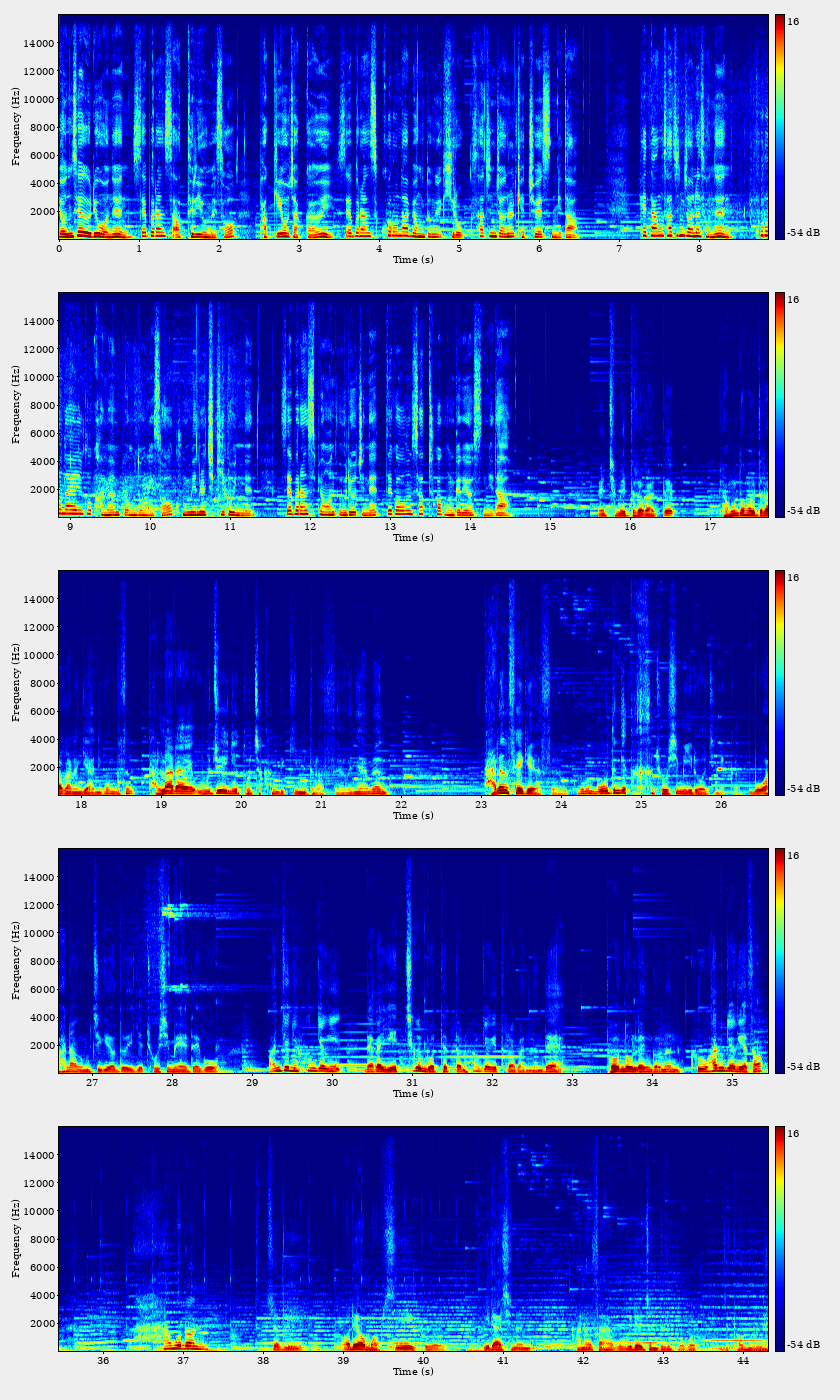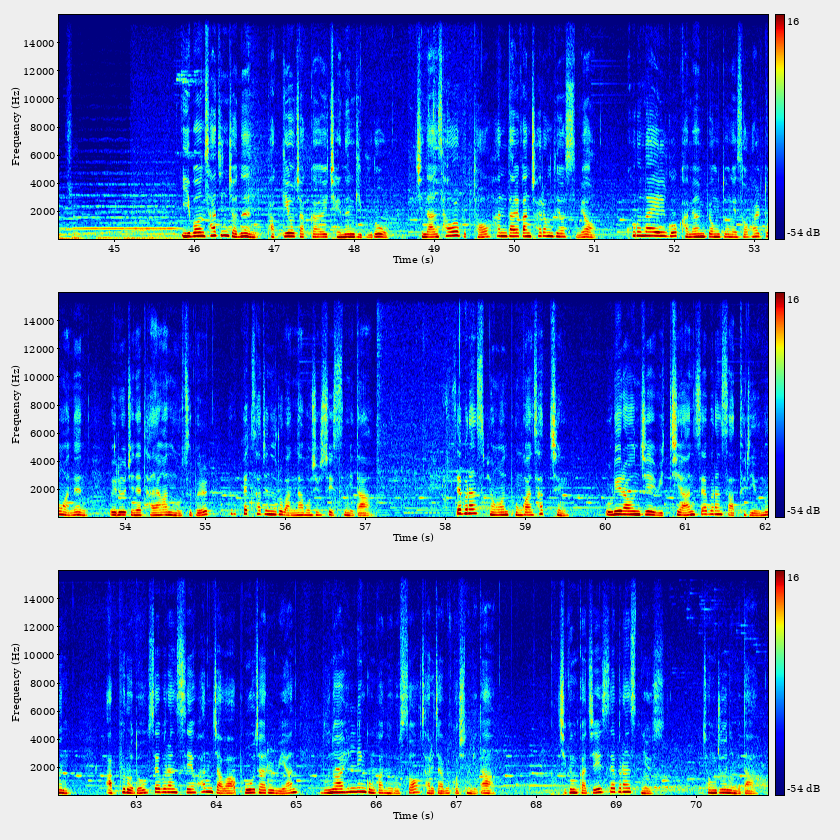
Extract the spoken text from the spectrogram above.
연세의료원은 세브란스 아트리움에서 박기호 작가의 세브란스 코로나 병동의 기록 사진전을 개최했습니다. 해당 사진전에서는 코로나19 감염병동에서 국민을 지키고 있는 세브란스 병원 의료진의 뜨거운 사투가 공개되었습니다. 맨 처음에 들어갈 때 병동을 들어가는 게 아니고 무슨 달나라의 우주인이 도착한 느낌이 들었어요. 왜냐하면 다른 세계였어요. 그리고 모든 게 다 조심히 이루어지니까. 뭐 하나 움직여도 이게 조심해야 되고 완전히 환경이 내가 예측을 못했던 환경에 들어갔는데 더 놀란 거는 그 환경에서 아무런 저기 어려움 없이 그 일하시는 간호사하고 의료진들을 보고 이제 더 놀랬죠. 이번 사진전은 박기호 작가의 재능 기부로 지난 4월부터 한 달간 촬영되었으며 코로나19 감염병동에서 활동하는 의료진의 다양한 모습을 흑백 사진으로 만나보실 수 있습니다. 세브란스 병원 본관 4층 우리 라운지에 위치한 세브란스 아트리움은 앞으로도 세브란스의 환자와 보호자를 위한 문화 힐링 공간으로서 자리 잡을 것입니다. 지금까지 세브란스 뉴스 정주은입니다.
